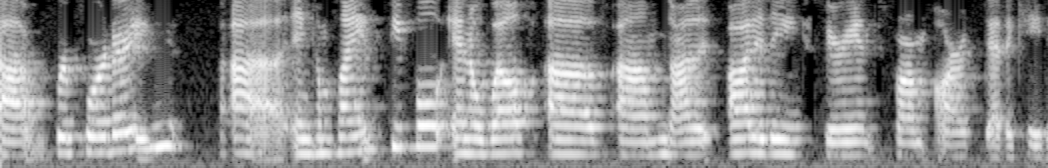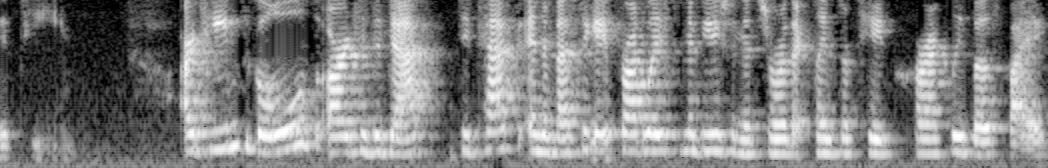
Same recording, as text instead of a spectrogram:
uh, reporting uh, and compliance people, and a wealth of um, auditing experience from our dedicated team. Our team's goals are to detect, detect and investigate fraud, waste, and abuse and ensure that claims are paid correctly both by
